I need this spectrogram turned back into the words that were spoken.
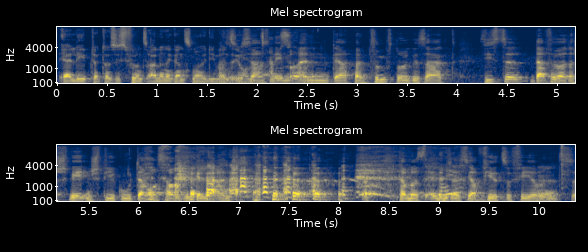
erlebt hat. Das ist für uns alle eine ganz neue Also Dimension. ich saß neben Absolut. einem, der hat beim 5-0 gesagt, siehst du, dafür war das Schwedenspiel gut, daraus haben sie gelernt. Damals endete es ja 4 zu 4 und äh,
